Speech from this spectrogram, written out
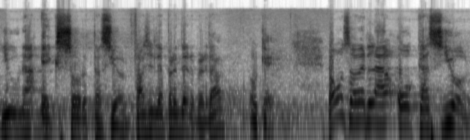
y una exhortación. Fácil de aprender, ¿verdad? Ok. Vamos a ver la ocasión.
